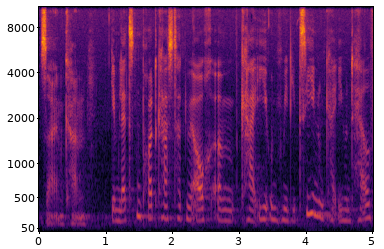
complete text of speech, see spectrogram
sein kann. Im letzten Podcast hatten wir auch ähm, KI und Medizin und KI und Health.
